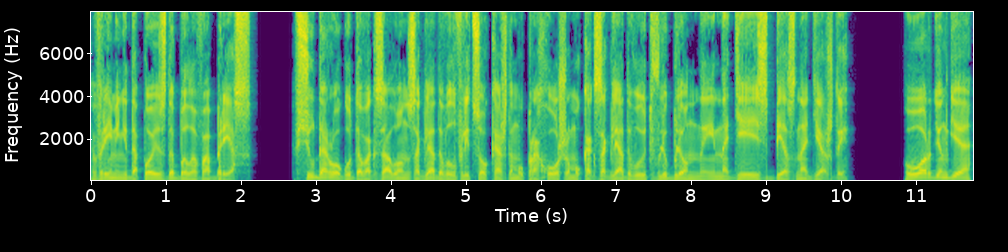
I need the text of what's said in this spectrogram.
Времени до поезда было в обрез. Всю дорогу до вокзала он заглядывал в лицо каждому прохожему, как заглядывают влюбленные, надеясь без надежды. У Ординге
